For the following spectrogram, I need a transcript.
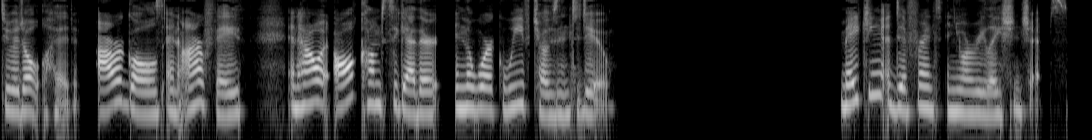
to adulthood, our goals and our faith, and how it all comes together in the work we've chosen to do. Making a difference in your relationships.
